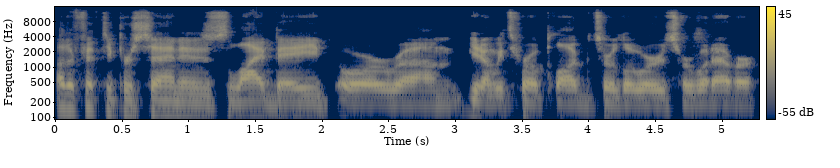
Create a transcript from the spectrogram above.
other fifty percent is live bait, or um, you know, we throw plugs or lures or whatever.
